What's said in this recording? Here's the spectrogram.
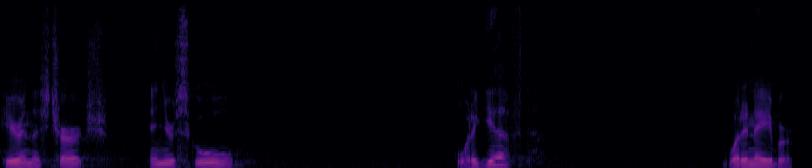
Here in this church, in your school. What a gift. What a neighbor.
